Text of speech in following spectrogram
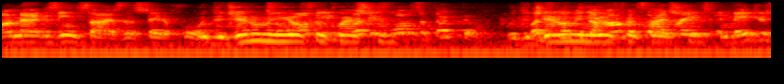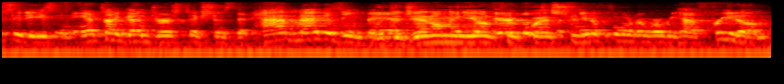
on magazine size in the state of Florida. Would the gentleman so yield for a question? Are these laws effective? Would the Let's gentleman yield for a question? rates in major cities and anti-gun jurisdictions that have magazine bans. Would the gentleman yield for a question? The state of Florida, where we have freedom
